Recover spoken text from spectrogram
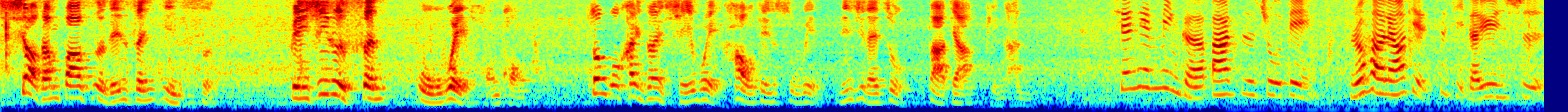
笑谈八字人生运势，丙戌日生五位红红。中国汉语团协会昊天书院，您续来祝大家平安。先天命格八字注定，如何了解自己的运势、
